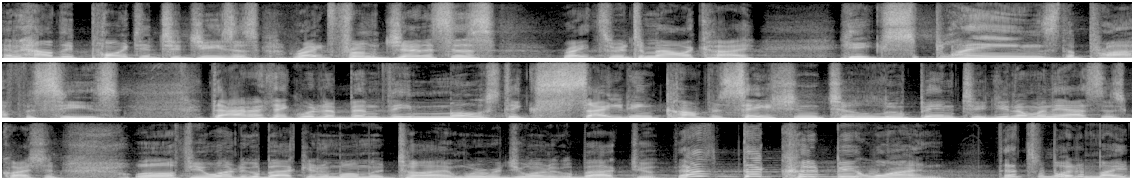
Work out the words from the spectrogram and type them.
and how they pointed to Jesus. Right from Genesis right through to Malachi, he explains the prophecies. That, I think, would have been the most exciting conversation to loop into. Do you know when they ask this question? Well, if you wanted to go back in a moment in time, where would you want to go back to? That, that could be one. That's one of my,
